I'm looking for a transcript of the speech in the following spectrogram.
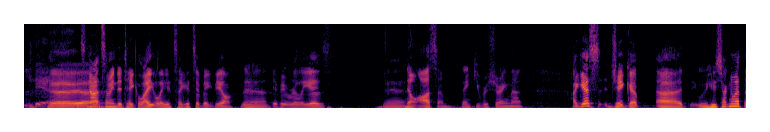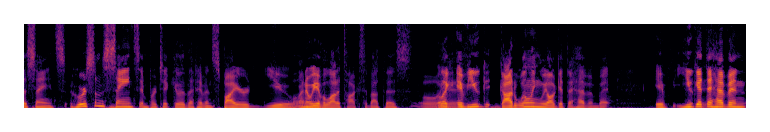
yeah. Yeah. It's yeah. not something to take lightly. It's like it's a big deal Yeah. if it really is. Yeah. No, awesome. Thank you for sharing that. I guess Jacob, uh, he was talking about the saints. Who are some saints in particular that have inspired you? I know we have a lot of talks about this. Oh, like, yeah. if you, g- God willing, we all get to heaven, but if you get to heaven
